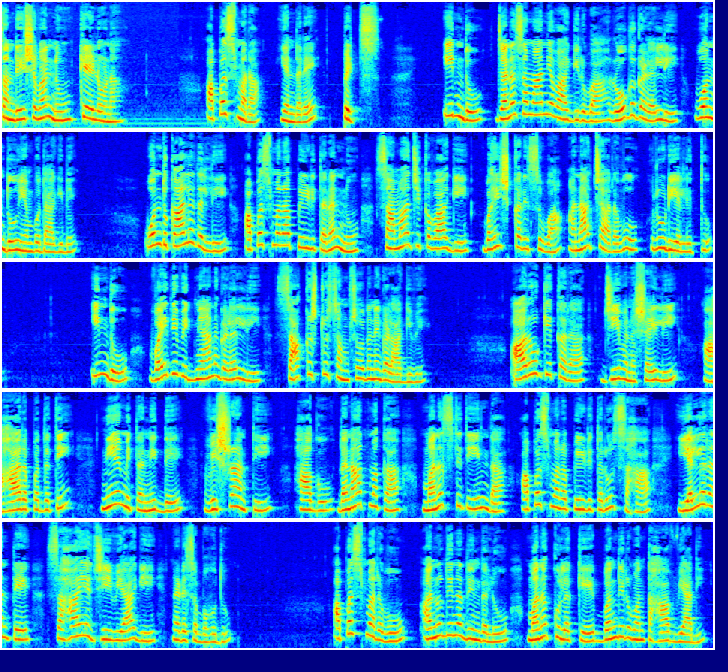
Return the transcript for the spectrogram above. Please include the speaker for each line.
Speaker 1: ಸಂದೇಶವನ್ನು ಕೇಳೋಣ. ಅಪಸ್ಮರ ಎಂದರೆ ಪಿಟ್ಸ್. ಇಂದು ಜನಸಾಮಾನ್ಯವಾಗಿರುವ ರೋಗಗಳಲ್ಲಿ ಒಂದು ಎಂಬುದಾಗಿದೆ. ಒಂದು ಕಾಲದಲ್ಲಿ ಅಪಸ್ಮರ ಪೀಡಿತರನ್ನು ಸಾಮಾಜಿಕವಾಗಿ ಬಹಿಷ್ಕರಿಸುವ ಅನಾಚಾರವು ರೂಢಿಯಲ್ಲಿತ್ತು. ಇಂದು ವೈದ್ಯ ವಿಜ್ಞಾನಗಳಲ್ಲಿ ಸಾಕಷ್ಟು ಸಂಶೋಧನೆಗಳಾಗಿವೆ. ಆರೋಗ್ಯಕರ ಜೀವನ ಶೈಲಿ ಆಹಾರ ಪದ್ಧತಿ ನಿಯಮಿತ ನಿದ್ದೆ, ವಿಶ್ರಾಂತಿ ಹಾಗೂ ಧನಾತ್ಮಕ ಮನಸ್ಥಿತಿಯಿಂದ ಅಪಸ್ಮರ ಪೀಡಿತರೂ ಸಹ ಎಲ್ಲರಂತೆ ಸಹಾಯ ಜೀವಿಯಾಗಿ ನಡೆಸಬಹುದು. ಅಪಸ್ಮರವು ಅನುದಿನದಿಂದಲೂ ಮನಕುಲಕ್ಕೆ ಬಂದಿರುವಂತಹ ವ್ಯಾಧಿ.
